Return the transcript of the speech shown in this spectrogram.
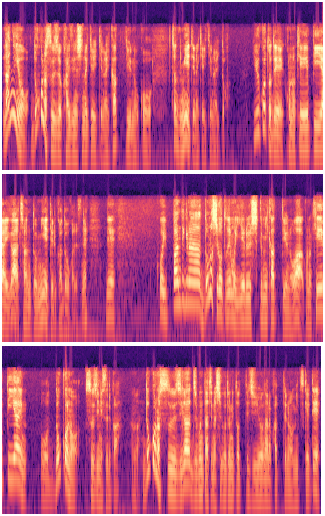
何を、どこの数字を改善しなきゃいけないかっていうのをこう、ちゃんと見えてなきゃいけないということで、この KPI がちゃんと見えてるかどうかですね。で、こう一般的などの仕事でも言える仕組みかっていうのは、この KPI をどこの数字にするか、うん、どこの数字が自分たちの仕事にとって重要なのかっていうのを見つけて、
